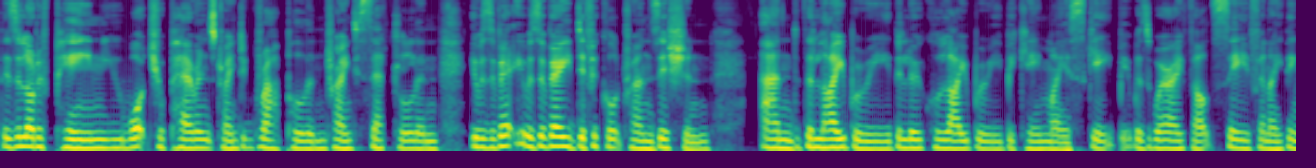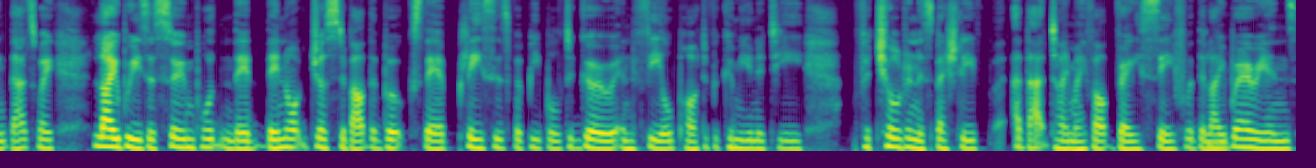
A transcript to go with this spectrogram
There's a lot of pain. You watch your parents trying to grapple and trying to settle, and it was a very it was a very difficult transition. And the library, the local library, became my escape. It was where I felt safe, and I think that's why libraries are so important. They're they're not just about the books; they're places for people to go and feel part of a community, for children, especially at that time, I felt very safe with the mm. librarians.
